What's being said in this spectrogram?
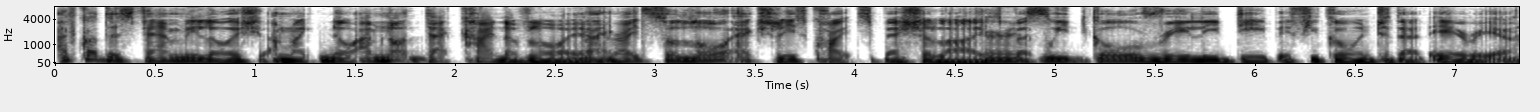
I've got this family law issue. I'm like, no, I'm not that kind of lawyer, Right. right? So law actually is quite specialized, but is. we go really deep if you go into that area.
